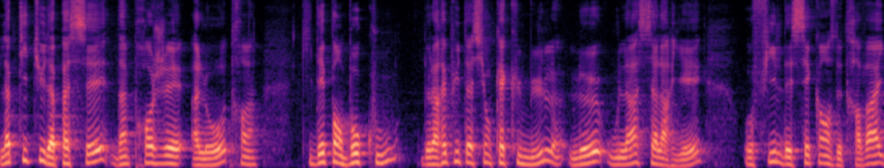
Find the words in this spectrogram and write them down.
l'aptitude à passer d'un projet à l'autre qui dépend beaucoup de la réputation qu'accumule le ou la salarié au fil des séquences de travail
